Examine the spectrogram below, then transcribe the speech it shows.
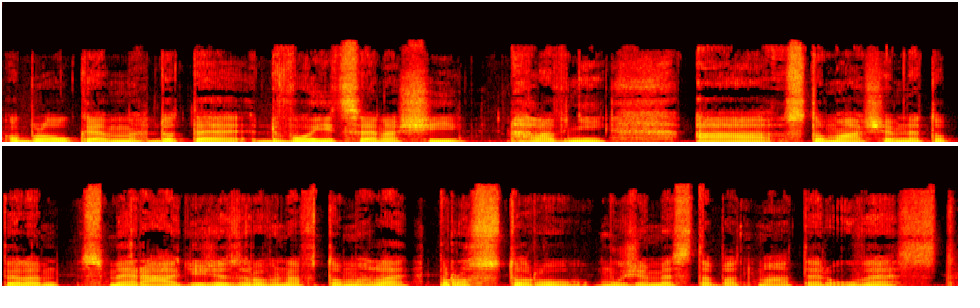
obloukem do té dvojice naší hlavní a s Tomášem Netopilem jsme rádi, že zrovna v tomhle prostoru můžeme Stabat Mater uvést.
